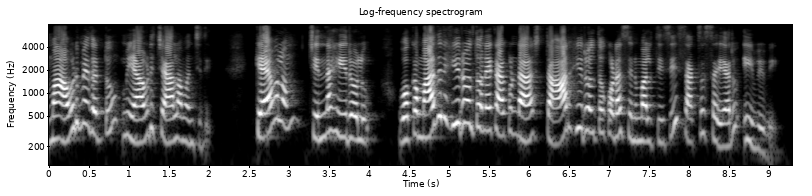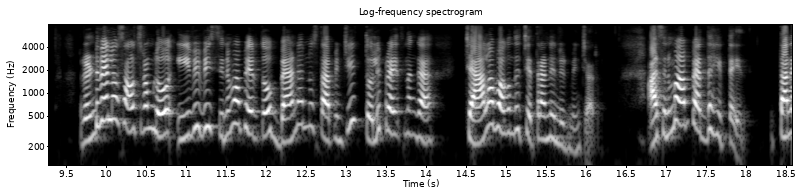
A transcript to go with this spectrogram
మా ఆవిడ మీదట్టు మీ ఆవిడ చాలా మంచిది. కేవలం చిన్న హీరోలు ఒక మాదిరి హీరోలతోనే కాకుండా స్టార్ హీరోలతో కూడా సినిమాలు తీసి సక్సెస్ అయ్యారు ఈవివి. రెండు వేల సంవత్సరంలో ఈవివి సినిమా పేరుతో బ్యానర్ను స్థాపించి తొలి ప్రయత్నంగా చాలా బాగుంది చిత్రాన్ని నిర్మించారు. ఆ సినిమా పెద్ద హిట్ అయింది. తన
